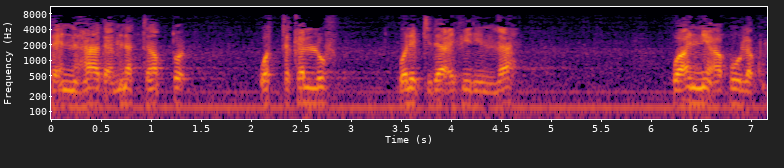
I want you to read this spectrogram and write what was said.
فإن هذا من التنطع والتكلف والابتداع في دين الله. وأني أقول لكم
